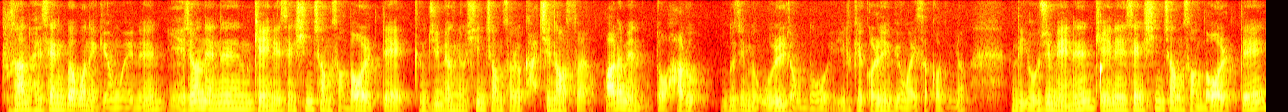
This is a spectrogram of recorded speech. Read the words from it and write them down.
부산회생법원의 경우에는 예전에는 개인회생 신청서 넣을 때 금지 명령 신청서를 같이 넣었어요. 빠르면 또 하루, 늦으면 5일 정도 이렇게 걸리는 경우가 있었거든요. 근데 요즘에는 개인회생 신청서 넣을 때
